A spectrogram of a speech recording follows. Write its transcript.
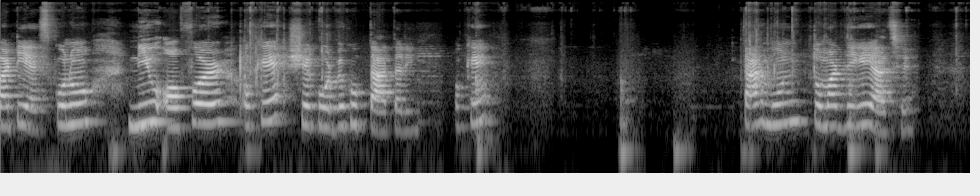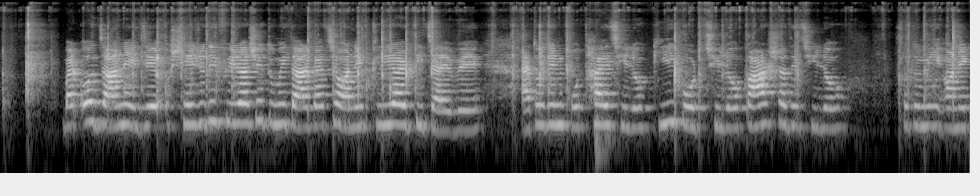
বাট ইয়েস কোনো নিউ অফার ওকে সে করবে খুব তাড়াতাড়ি ওকে মন তোমার দিকেই আছে। বাট ও জানে যে সে যদি ফিরে আসে, তুমি তার কাছে অনেক ক্লিয়ারিটি চাইবে। এতদিন কোথায় ছিল, কি করছিল, কার সাথে ছিল, তো তুমি অনেক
